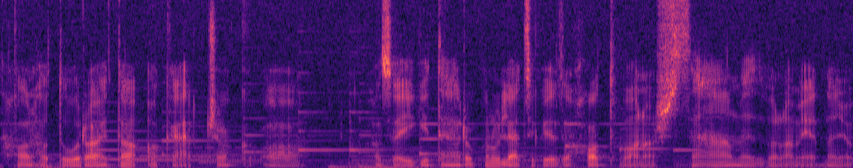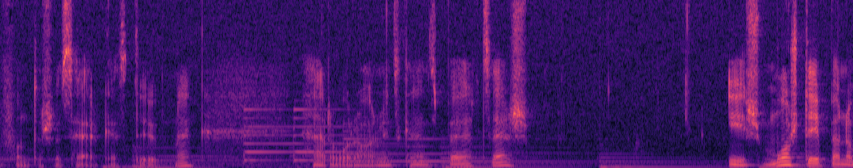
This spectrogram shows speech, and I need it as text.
hallható rajta, akár csak a hazai gitárokon. Úgy látszik, hogy ez a 60-as szám, ez valamiért nagyon fontos a szerkesztőknek. 3 óra 39 perces. És most éppen a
